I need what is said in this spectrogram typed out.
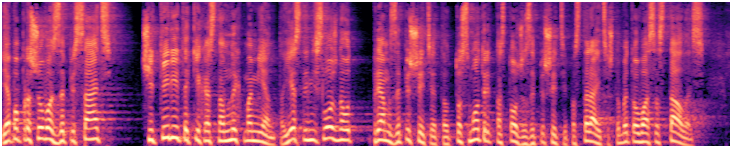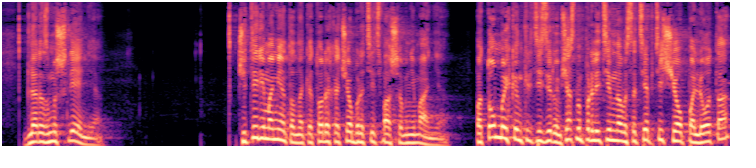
Я попрошу вас записать четыре таких основных момента. Если не сложно, вот прямо запишите это. Кто смотрит нас тоже, запишите, постарайтесь, чтобы это у вас осталось для размышления. Четыре момента, на которые хочу обратить ваше внимание. Потом мы их конкретизируем. Сейчас мы пролетим на высоте птичьего полета,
